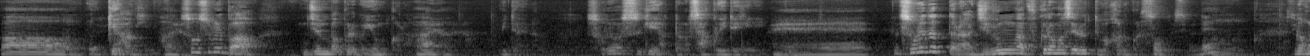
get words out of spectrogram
ああ、オッケーはぎに、はい。そうすれば順番くれば読むから。はいはいみたいな。それはすげえやったの作為的に。へえそれだったら自分が膨らませるって分かるから、そうですよね、うん、だか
